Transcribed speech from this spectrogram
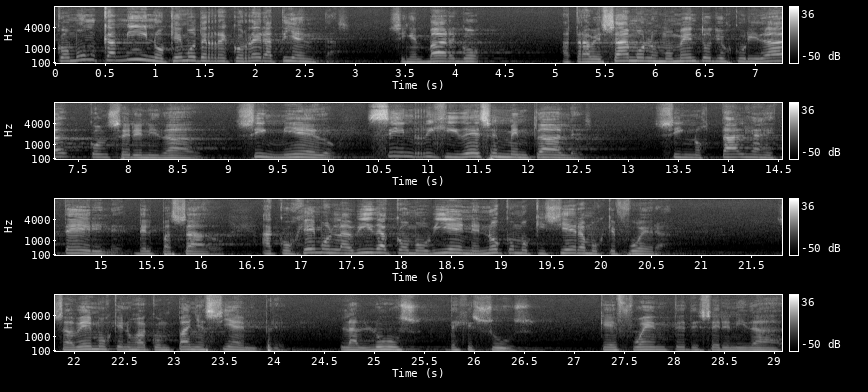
como un camino que hemos de recorrer a tientas. Sin embargo, atravesamos los momentos de oscuridad con serenidad, sin miedo, sin rigideces mentales, sin nostalgias estériles del pasado. Acogemos la vida como viene, no como quisiéramos que fuera. Sabemos que nos acompaña siempre la luz de Jesús, que es fuente de serenidad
